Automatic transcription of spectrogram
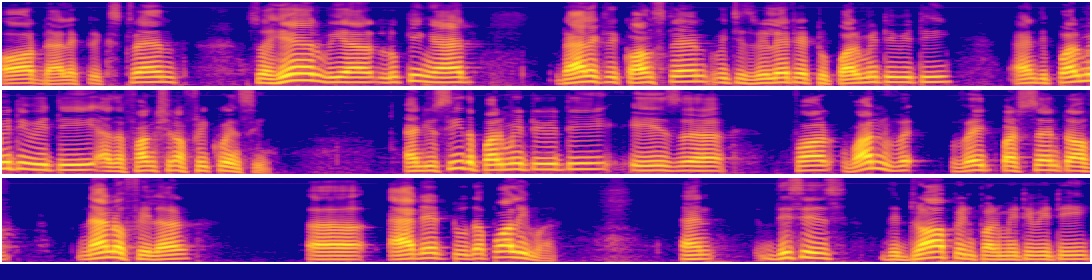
or dielectric strength. So, here we are looking at dielectric constant which is related to permittivity and the permittivity as a function of frequency. And you see the permittivity is uh, for 1 weight percent of nanofiller uh, added to the polymer and this is the drop in permittivity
